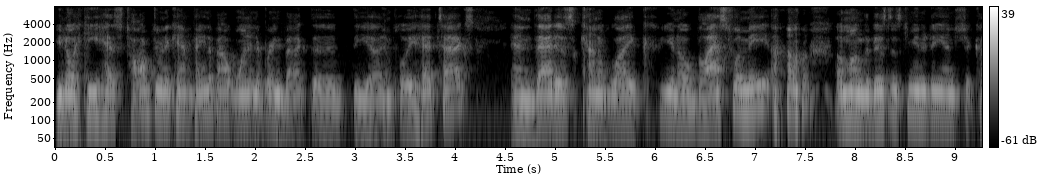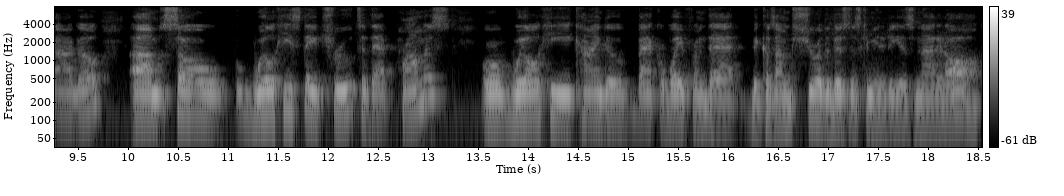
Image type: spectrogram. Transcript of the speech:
You know, he has talked during the campaign about wanting to bring back the the uh, employee head tax, and that is kind of like you know blasphemy among the business community in Chicago. Um, so, will he stay true to that promise? Or will he kind of back away from that? Because I'm sure the business community is not at all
